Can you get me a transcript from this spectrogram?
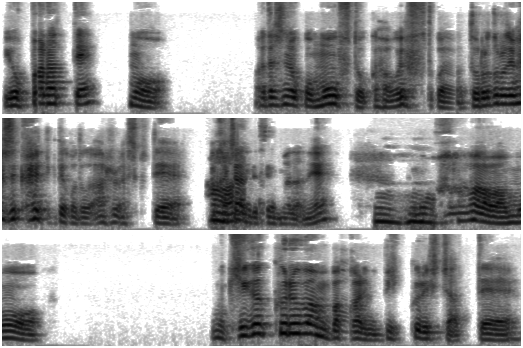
酔っ払って、もう、私のこう毛布とかお洋服とかドロドロでして帰ってきたことがあるらしくて、はい赤ちゃんですよ、まだね。うん。もう母はもう、もう気が狂わんばかりにびっくりしちゃって、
